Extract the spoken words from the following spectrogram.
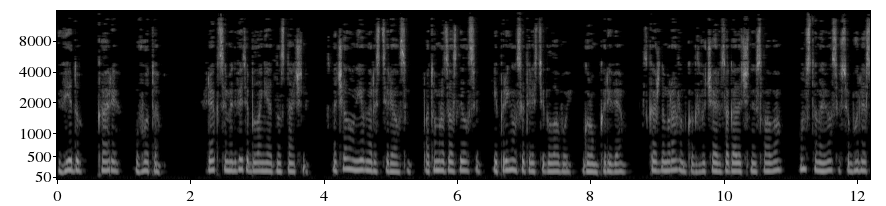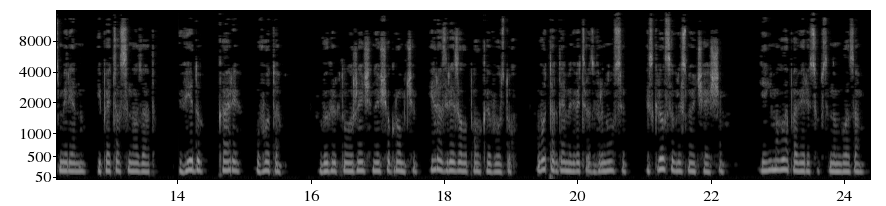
Виду, каре, вота. Реакция медведя была неоднозначной. Сначала он явно растерялся, потом разозлился и принялся трясти головой, громко ревя. С каждым разом, как звучали загадочные слова, он становился все более смиренным и пятился назад. «Виду, каре, вота!» Выкрикнула женщина еще громче и разрезала палкой воздух. Вот тогда медведь развернулся и скрылся в лесной чаще. Я не могла поверить собственным глазам.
